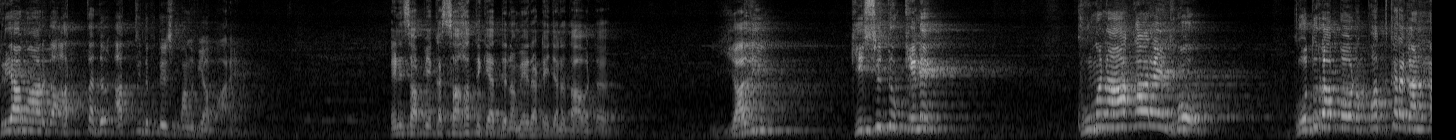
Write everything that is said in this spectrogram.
ක්‍රියාමාර්ග අත්ද අත්විඳපු දේශපාලන ව්‍යාපාරය. එනිසා අපි එක සහතිකයක් දෙන මේ රටේ ජනතාවට යලි කිසිදු කෙනෙක් කුමන ආකාරයෙන් හෝ ගොදුරක් බවට පත් කරගන්න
